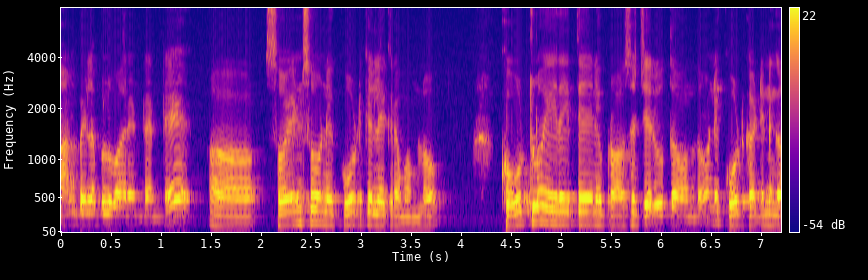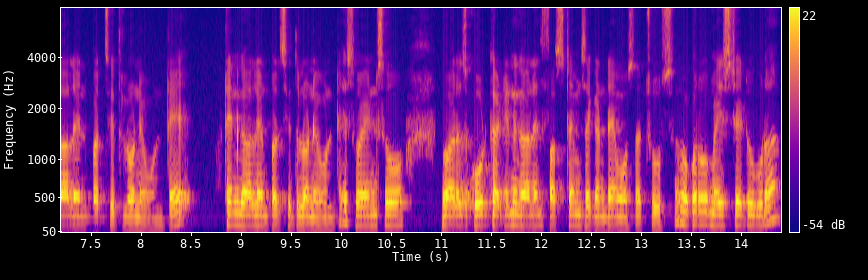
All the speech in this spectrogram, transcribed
నాన్ బెయిలబుల్ వారెంట్ అంటే సో అండ్ సో నీ కోర్టుకి వెళ్ళే క్రమంలో కోర్టులో ఏదైతే నీ ప్రాసెస్ జరుగుతూ ఉందో నీ కోర్టు కఠిన కాలేని పరిస్థితిలోనే ఉంటే కఠిన కాలేని పరిస్థితిలోనే ఉంటే సో అండ్ సో ఆ కోర్టు కఠిన కాలేదు ఫస్ట్ టైం సెకండ్ టైం ఒకసారి చూస్తే ఒకరు మేజిస్ట్రేట్ కూడా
